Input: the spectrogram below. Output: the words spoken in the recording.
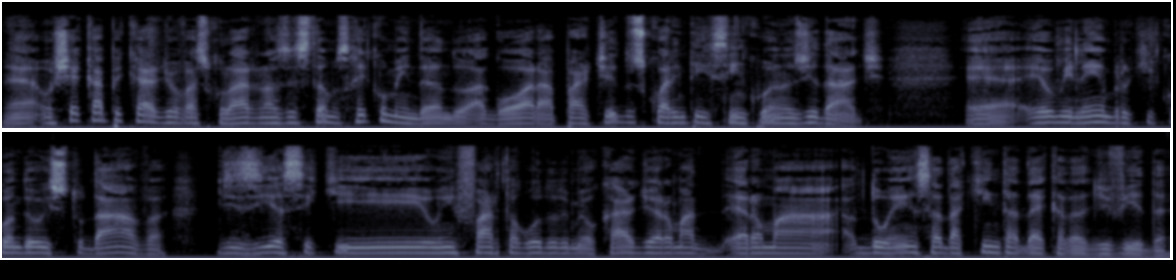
né? O check-up cardiovascular nós estamos recomendando agora a partir dos 45 anos de idade. É, eu me lembro que quando eu estudava, dizia-se que o infarto agudo do miocárdio era uma, era uma doença da quinta década de vida.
